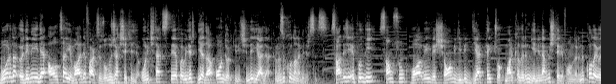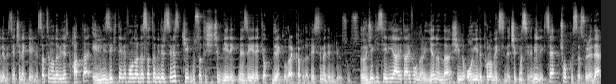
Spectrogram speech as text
Bu arada ödemeyi de 6 ayı vade farksız olacak şekilde 12 taksitle yapabilir ya da 14 gün içinde iade hakkınızı kullanabilirsiniz. Sadece Apple değil, Samsung, Huawei ve Xiaomi gibi diğer pek çok markaların yenilenmiş telefonlarını kolay ödeme seçenekleriyle satın alabilir. Hatta elinizdeki telefonları da satabilirsiniz ki bu satış için bir yere gitmenize gerek yok. Direkt olarak kapıda teslim edebiliyorsunuz. Önceki seriye ait iPhone'ların yanında şimdi 17 Pro Max'in de çıkmasıyla birlikte çok kısa sürede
